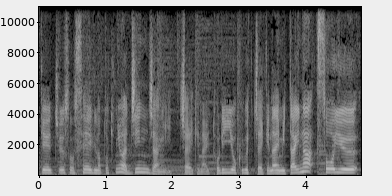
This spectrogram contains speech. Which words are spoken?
経中その生理の時には神社に行っちゃいけない鳥居をくぐっちゃいけないみたいなそういう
